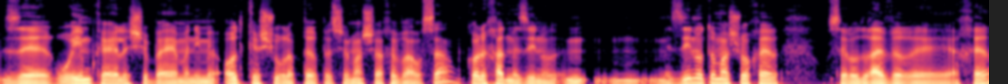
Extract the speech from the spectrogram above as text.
זה אירועים כאלה שבהם אני מאוד קשור ל purpose של מה שהחברה עושה, כל אחד מזין, מזין אותו משהו אחר, עושה לו driver אה, אחר.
